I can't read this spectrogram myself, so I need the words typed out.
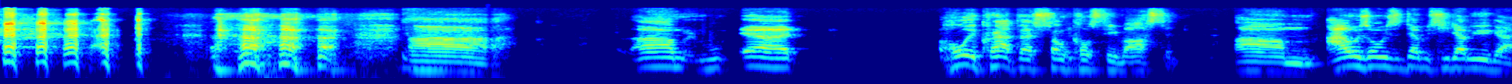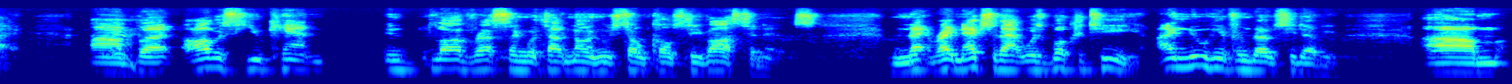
uh, um, uh, holy crap, that's Stone Cold Steve Austin. Um, I was always a WCW guy, um, yeah. but obviously you can't love wrestling without knowing who Stone Cold Steve Austin is. Ne- right next to that was Booker T. I knew him from WCW. Um,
